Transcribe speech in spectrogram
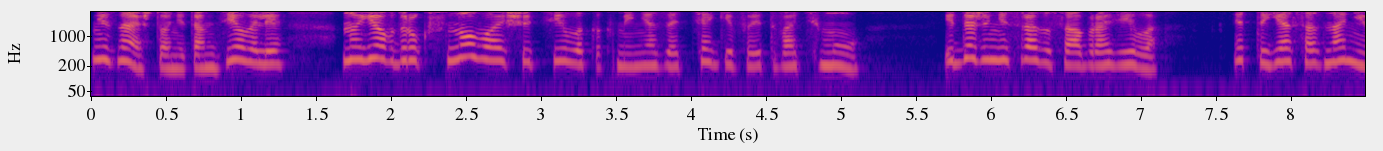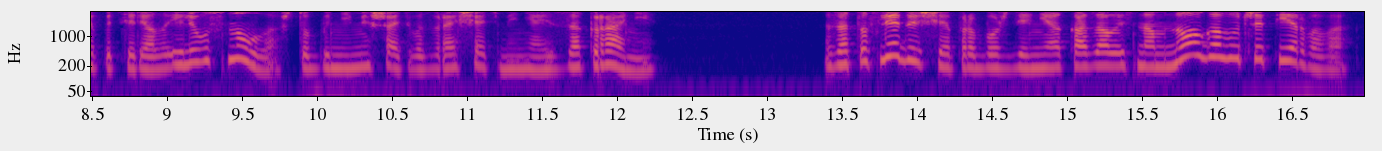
Не знаю, что они там делали, но я вдруг снова ощутила, как меня затягивает во тьму, и даже не сразу сообразила, это я сознание потеряла или уснула, чтобы не мешать возвращать меня из-за грани. Зато следующее пробуждение оказалось намного лучше первого —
